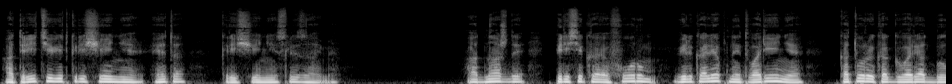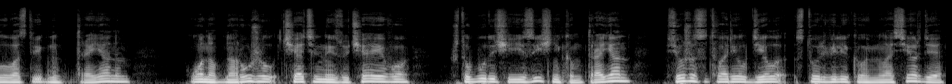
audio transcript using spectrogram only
А третий вид крещения – это крещение слезами. Однажды, пересекая форум, великолепное творение, которое, как говорят, было воздвигнуто Трояном, он обнаружил, тщательно изучая его, что, будучи язычником, Троян – все же сотворил дело столь великого милосердия,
